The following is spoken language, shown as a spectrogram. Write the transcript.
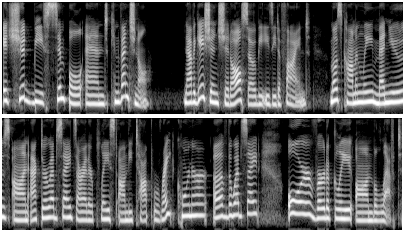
it should be simple and conventional. Navigation should also be easy to find. Most commonly, menus on actor websites are either placed on the top right corner of the website or vertically on the left.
